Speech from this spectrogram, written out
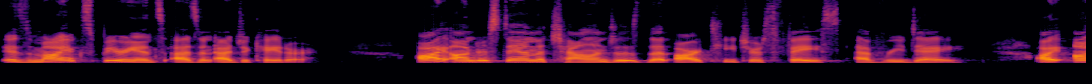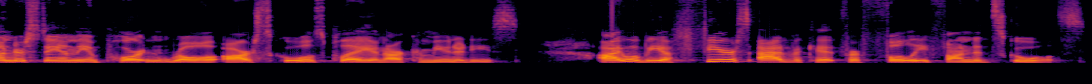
is my experience as an educator. I understand the challenges that our teachers face every day. I understand the important role our schools play in our communities. I will be a fierce advocate for fully funded schools.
